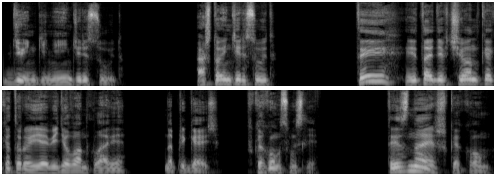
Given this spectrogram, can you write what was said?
«деньги не интересуют». А что интересует? Ты и та девчонка, которую я видел в анклаве. Напрягаюсь. В каком смысле? Ты знаешь, в каком.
